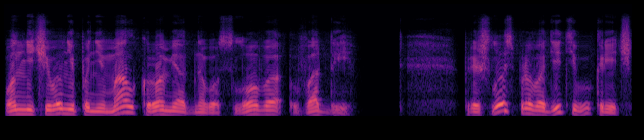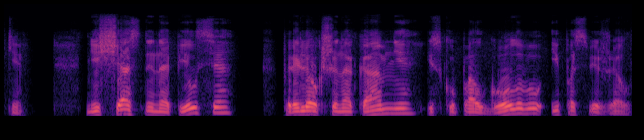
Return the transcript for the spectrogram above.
Он ничего не понимал, кроме одного слова «воды». Пришлось проводить его к речке. Несчастный напился, прилегший на камни, искупал голову и посвежел.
